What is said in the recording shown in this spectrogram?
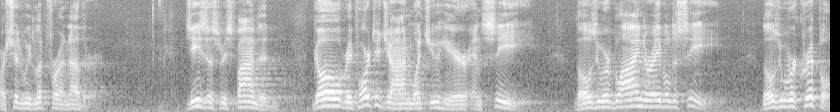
or should we look for another? Jesus responded, Go report to John what you hear and see. Those who were blind are able to see, those who were crippled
